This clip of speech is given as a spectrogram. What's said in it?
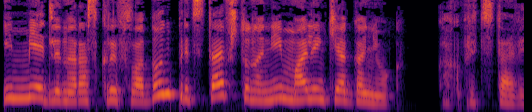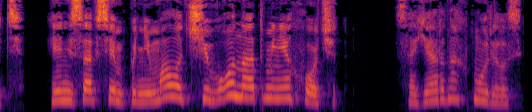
и, медленно раскрыв ладонь, представь, что на ней маленький огонек». «Как представить?» Я не совсем понимала, чего она от меня хочет. Саяра нахмурилась.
